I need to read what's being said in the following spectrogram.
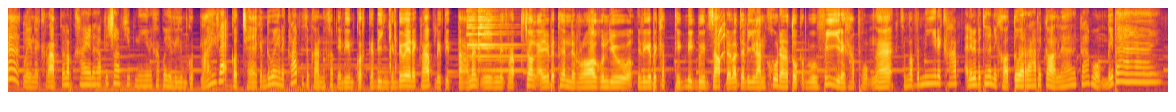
มากๆเลยนะครับสำหรับใครนะครับที่ชอบคลิปนี้นะครับก็อย่าลืมกดไลค์และกดแชร์กันด้วยนะครับที่สำคัญนะครับอย่าลืมกดกระดิ่งกันด้วยนะครับหรือติดตามนั่นเองนะครับช่อง Anime Battle เนี่ยรอคุณอยู่อย่าลืมไปครับถึง1 0,000ซับเดี๋ยวเราจะรีรันคู่นารุโตะกับลูฟี่นะครับผมนะสำหรับวันนี้นะครับ Anime Battle เนี่ยขอตัวลาไปก่อนแล้วนะครับผมบ๊ายบาย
